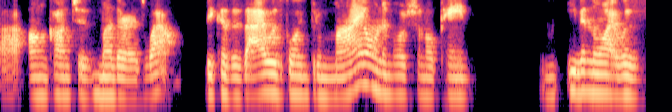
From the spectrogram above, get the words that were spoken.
uh, unconscious mother as well. Because as I was going through my own emotional pain, even though I was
